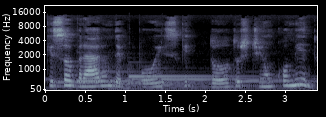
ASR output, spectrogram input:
que sobraram depois que todos tinham comido.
